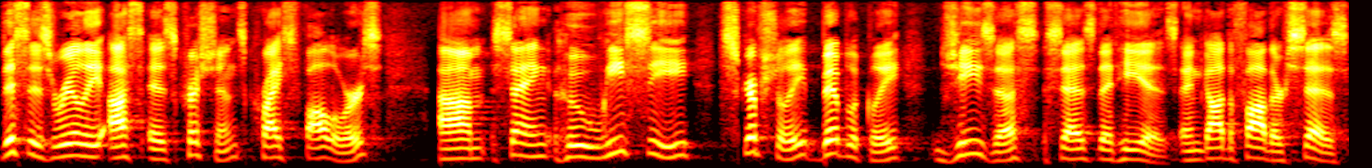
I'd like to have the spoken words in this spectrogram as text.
this is really us as Christians, Christ followers, um, saying who we see scripturally, biblically, Jesus says that he is. And God the Father says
